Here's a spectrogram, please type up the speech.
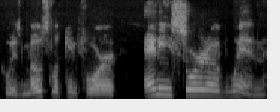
who is most looking for any sort of win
